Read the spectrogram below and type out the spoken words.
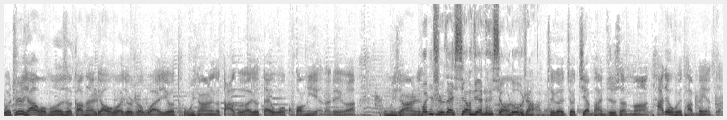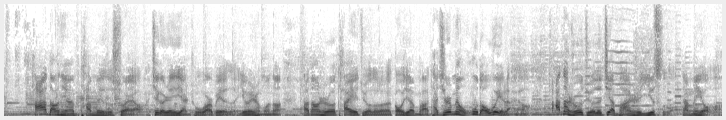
我之前我们是刚才聊过，就是我一个同乡那个大哥就带我狂野的这个同乡，奔驰在乡间的小路上。这个叫键盘之神嘛，他就会弹贝斯。他当年弹贝斯帅啊！这个人演出玩贝斯，因为什么呢？他当时他也觉得搞键盘，他其实没有悟到未来啊。他那时候觉得键盘是已死，但没有啊。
